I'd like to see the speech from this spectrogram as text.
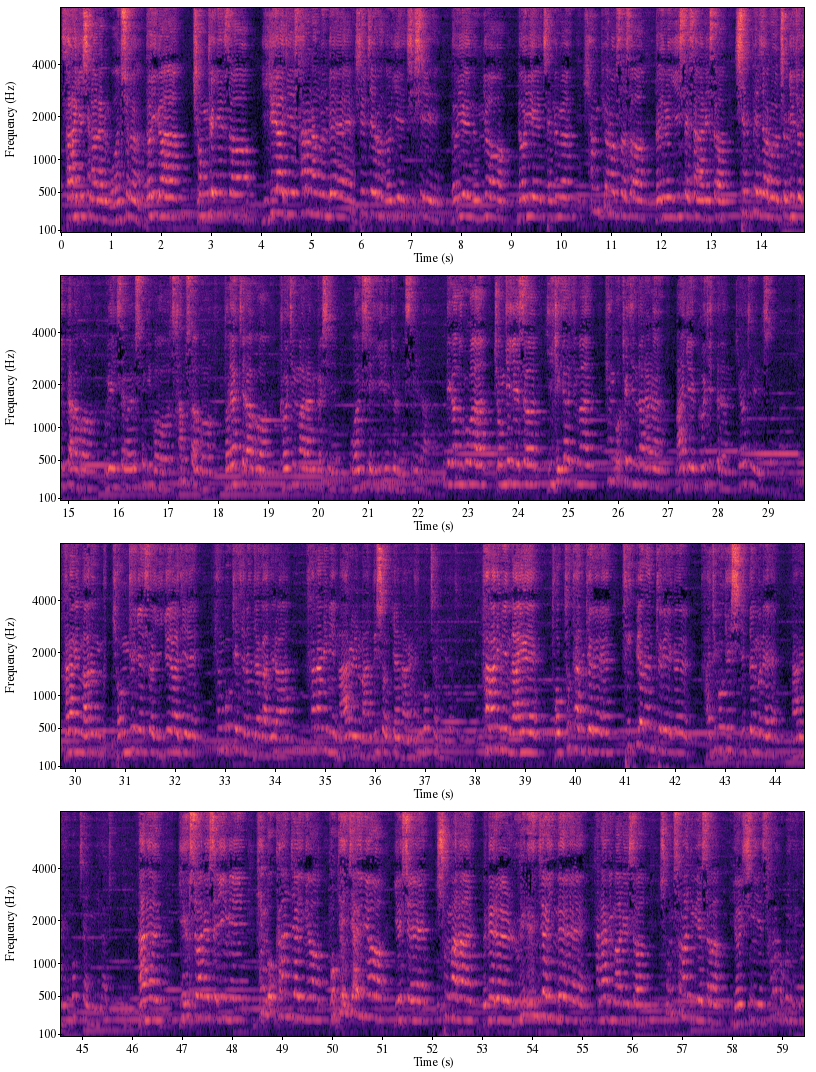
살아계신 하나님 원수는 너희가 경쟁에서 이겨야지 살아남는데 실제로 너희의 지식, 너희의 능력, 너희의 재능은 형편없어서 너희는 이 세상 안에서 실패자로 정해져 있다라고 우리 인생을 속이고 참수하고 노략질하고 거짓말하는 것이 원수의 일인 줄 믿습니다. 내가 누구와 경쟁해서 이겨야지만 행복해진다라는 마귀의 거짓들은 깨어질 것입니다. 하나님 나는 그 경쟁에서 이겨야지 행복해지는 자가 아니라 하나님이 나를 만드셨기에 나는 행복자입니다. 하나님이 나의 독특한 계획, 특별한 계획을 가지고 계시기 때문에 나는 행복자입니다. 나는 예수 안에서 이미 행복한 자이며 복된 자이며 예수의 충만한 은혜를 누리는 자인데 하나님 안에서 충성하기 위해서 열심히 살아가고 있는 것입니다.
